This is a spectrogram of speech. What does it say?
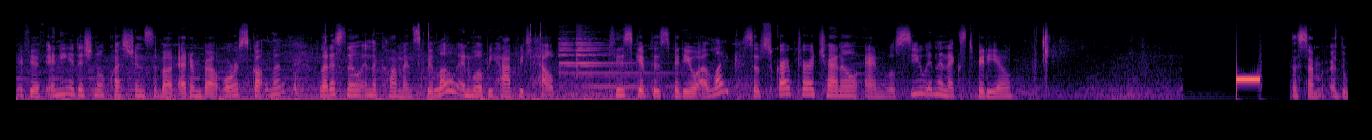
If you have any additional questions about Edinburgh or Scotland, let us know in the comments below and we'll be happy to help. Please give this video a like, subscribe to our channel, and we'll see you in the next video. The summer, the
